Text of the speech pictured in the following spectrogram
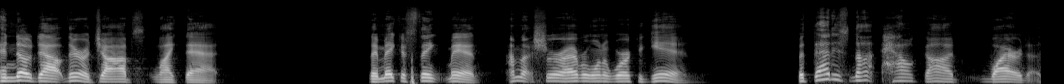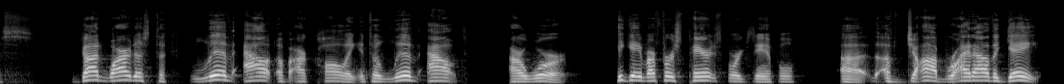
And no doubt there are jobs like that. They make us think, man, I'm not sure I ever want to work again. But that is not how God wired us. God wired us to live out of our calling and to live out our work. He gave our first parents, for example, uh, a job right out of the gate.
